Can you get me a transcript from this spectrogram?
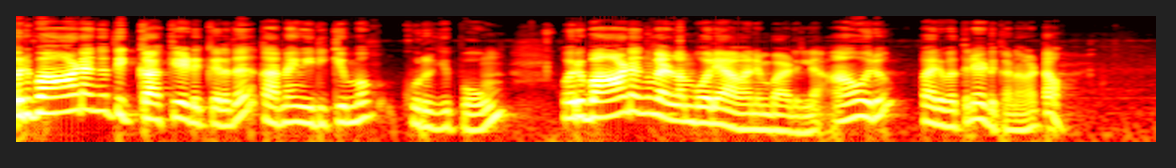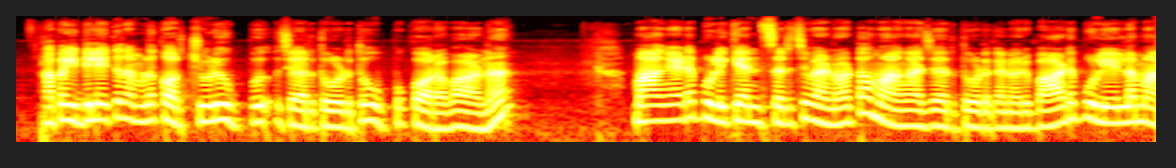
ഒരുപാട് അങ്ങ് തിക്കാക്കി എടുക്കരുത്. കാരണം ഇരിക്കുമ്പോൾ കുറുകിപ്പോവും ഒരുപാട് അങ്ങ് വെള്ളം പോലെ ആവാനും പാടില്ല. ആ ഒരു പരുവത്തിൽ എടുക്കണം കേട്ടോ. അപ്പോൾ ഇതിലേക്ക് നമ്മൾ കുറച്ചുകൂടി ഉപ്പ് ചേർത്ത് കൊടുത്തു. ഉപ്പ് കുറവാണ്. മാങ്ങയുടെ പുളിക്കനുസരിച്ച് വേണം കേട്ടോ മാങ്ങ ചേർത്ത് കൊടുക്കാൻ. ഒരുപാട് പുളിയുള്ള മാ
